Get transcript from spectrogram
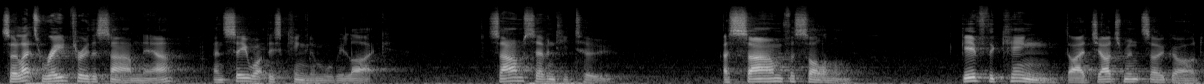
So let's read through the psalm now and see what this kingdom will be like. Psalm 72, a psalm for Solomon. Give the king thy judgments, O God,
